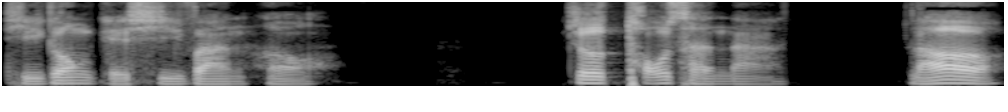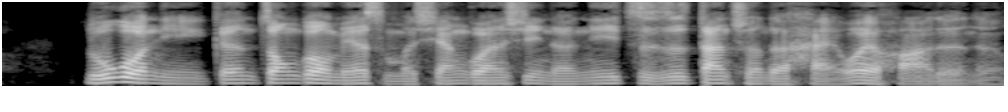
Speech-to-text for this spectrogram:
提供给西方哦，就投诚呐，然后。如果你跟中共没有什么相关性的，你只是单纯的海外华人呢，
